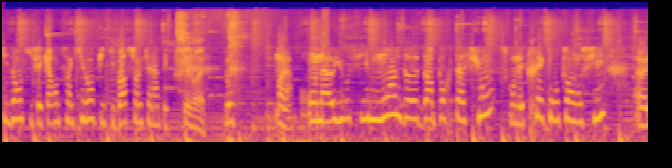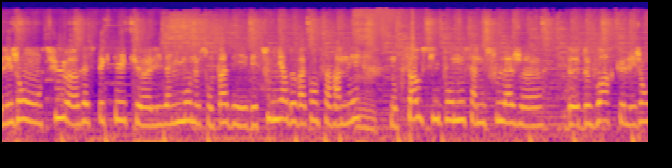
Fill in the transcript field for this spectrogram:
6 ans qui fait 45 kilos puis qui bave sur le canapé. C'est vrai. Donc, voilà, on a eu aussi moins d'importations, ce qu'on est très content aussi. Euh, les gens ont su euh, respecter que les animaux ne sont pas des, souvenirs de vacances à ramener. Mmh. Donc ça aussi pour nous, ça nous soulage euh, de, voir que les gens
